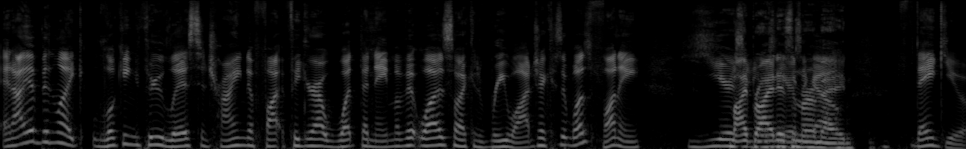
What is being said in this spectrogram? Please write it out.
and I have been like looking through lists and trying to fi- figure out what the name of it was so I could rewatch it because it was funny. Years. Ago. My Bride years, is a years ago. Mermaid. Thank you.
